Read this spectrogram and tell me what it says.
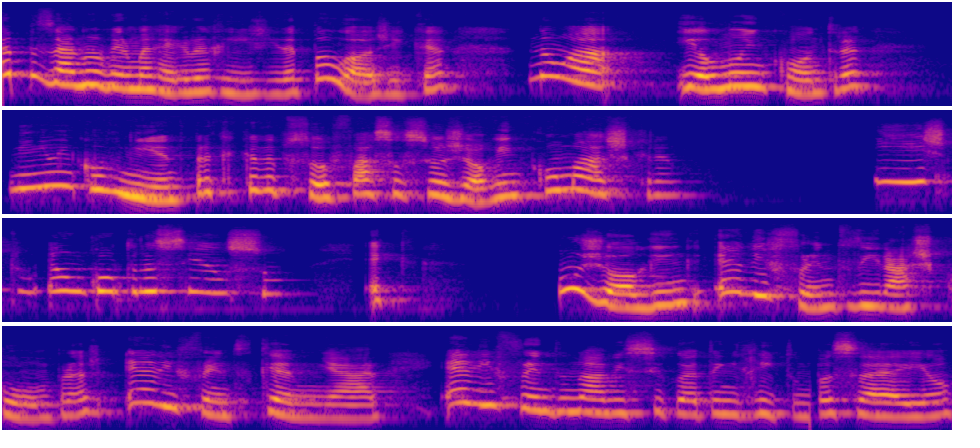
apesar de não haver uma regra rígida para lógica, não há, ele não encontra nenhum inconveniente para que cada pessoa faça o seu jogging com máscara. E isto é um contrassenso. É o jogging é diferente de ir às compras, é diferente de caminhar, é diferente de andar à bicicleta em ritmo de passeio.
